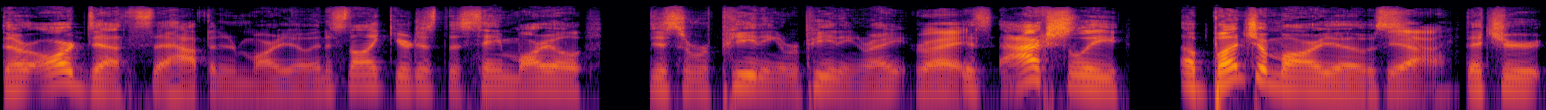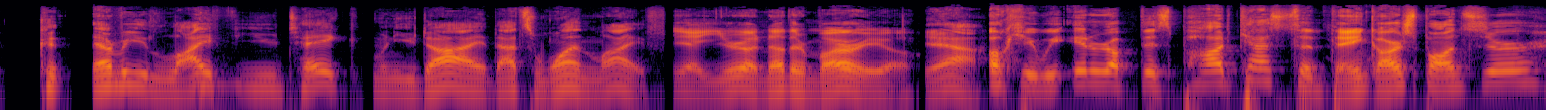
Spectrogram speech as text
there are deaths that happen in Mario, and it's not like you're just the same Mario just repeating and repeating, right? right. It's actually a bunch of Mario's yeah. that you're every life you take when you die, that's one life. Yeah, you're another Mario. Yeah. Okay, we interrupt this podcast to thank our sponsor,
